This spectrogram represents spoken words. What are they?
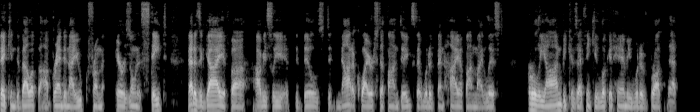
they can develop. Uh, Brandon Aiyuk from Arizona State. That is a guy. If uh, obviously if the Bills did not acquire Stefon Diggs, that would have been high up on my list early on because I think you look at him, he would have brought that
